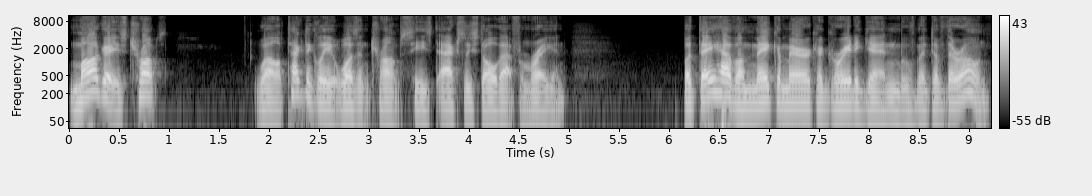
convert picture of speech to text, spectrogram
MAGA is Trump's. Well, technically, it wasn't Trump's. He actually stole that from Reagan. But they have a Make America Great Again movement of their own.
